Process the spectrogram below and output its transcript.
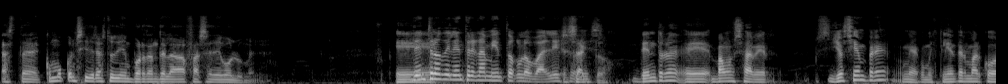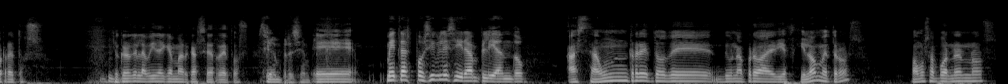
hasta ¿Cómo consideras tú de importante la fase de volumen? Eh, Dentro del entrenamiento global, eso Exacto. Dentro, eh, vamos a ver. Yo siempre, mira, con mis clientes marco retos. Yo creo que en la vida hay que marcarse retos. Siempre, siempre. Eh. Metas posibles e ir ampliando. hasta un reto de, de una prueba de 10 kilómetros, vamos a ponernos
